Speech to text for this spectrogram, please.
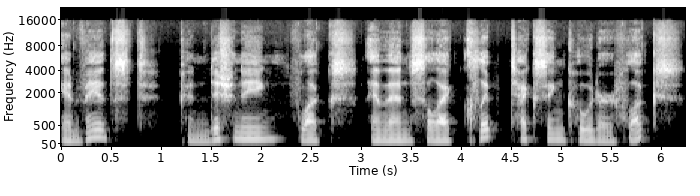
advanced, conditioning, flux, and then select clip text encoder flux.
